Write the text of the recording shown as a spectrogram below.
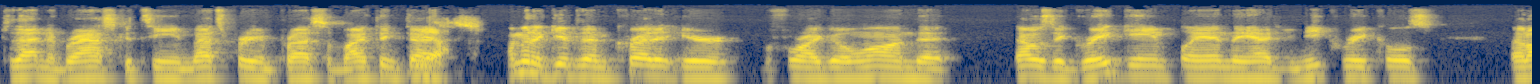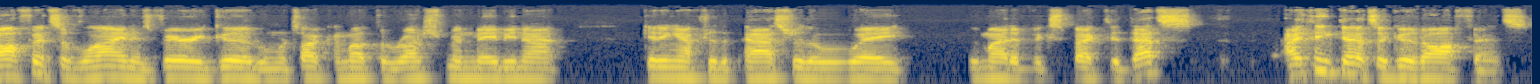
to that Nebraska team. That's pretty impressive. I think that Yes. I'm going to give them credit here before I go on that that was a great game plan. They had unique wrinkles. That offensive line is very good when we're talking about the Rushmen maybe not getting after the passer the way we might have expected. That's I think that's a good offense.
